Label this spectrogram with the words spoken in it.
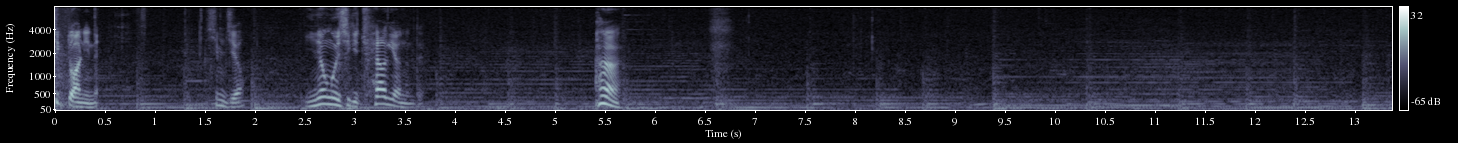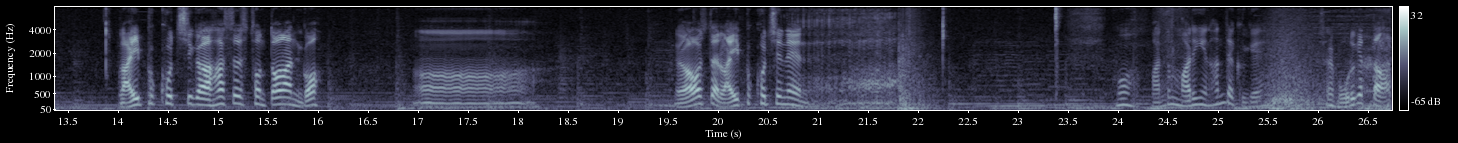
인형의식도 아니네 심지어 인형의식이 최악이었는데 라이프 코치가 하스스톤 떠난 거? 어... 내가 봤을 때 라이프 코치는 뭐 맞는 말이긴 한데 그게 잘 모르겠다.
